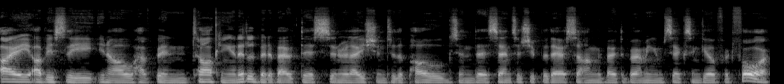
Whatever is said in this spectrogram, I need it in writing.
I obviously, you know, have been talking a little bit about this in relation to the Pogues and the censorship of their song about the Birmingham Six and Guildford Four,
